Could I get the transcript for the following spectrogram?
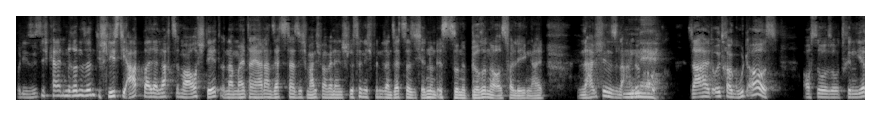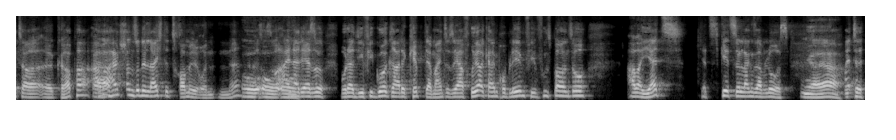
wo die Süßigkeiten drin sind. Die schließt die ab, weil der nachts immer aufsteht. Und dann meint er, ja, dann setzt er sich manchmal, wenn er den Schlüssel nicht findet, dann setzt er sich hin und isst so eine Birne aus Verlegenheit. Und da habe ich ihn so angeguckt. Nee. Sah halt ultra gut aus auch so so trainierter äh, Körper, ja. aber halt schon so eine leichte Trommel unten, ne? Oh, also so oh, einer, der so, oder die Figur gerade kippt, der meinte so, ja, früher kein Problem, viel Fußball und so, aber jetzt, jetzt geht's so langsam los. Ja, ja. Meinte,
